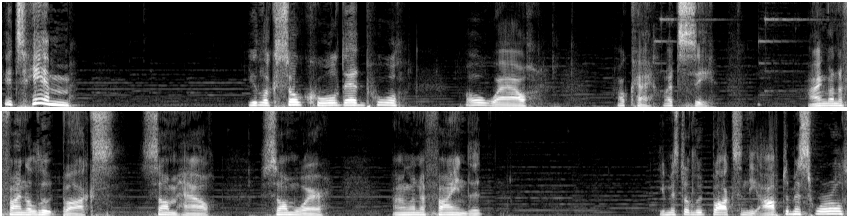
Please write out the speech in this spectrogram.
It's him. You look so cool, Deadpool. Oh wow. Okay, let's see. I'm gonna find a loot box. Somehow. Somewhere. I'm gonna find it. You missed a loot box in the Optimus world?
